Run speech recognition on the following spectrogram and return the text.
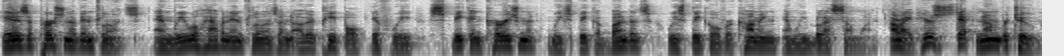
is a person of influence. And we will have an influence on other people if we speak encouragement we speak abundance, we speak overcoming, and we bless someone. All right, here's step number two.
